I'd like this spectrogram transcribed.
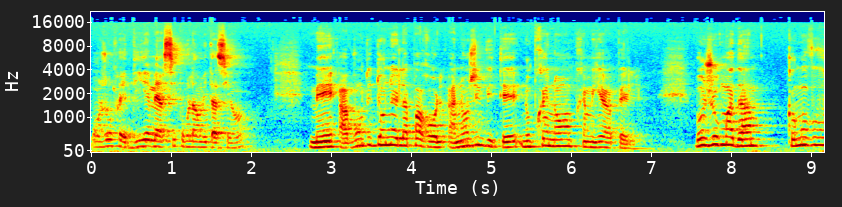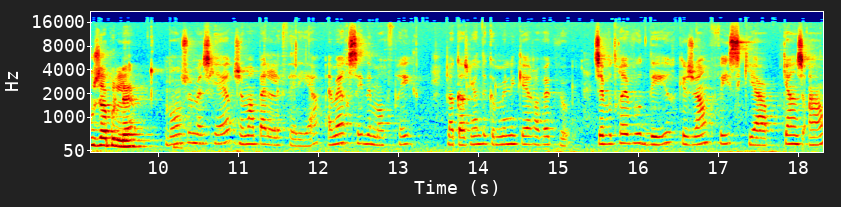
Bonjour Freddy et merci pour l'invitation. Mais avant de donner la parole à nos invités, nous prenons un premier appel. Bonjour madame, comment vous vous appelez? Bonjour monsieur, je m'appelle Eleftheria et merci de m'offrir l'occasion de communiquer avec vous. Je voudrais vous dire que j'ai un fils qui a 15 ans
